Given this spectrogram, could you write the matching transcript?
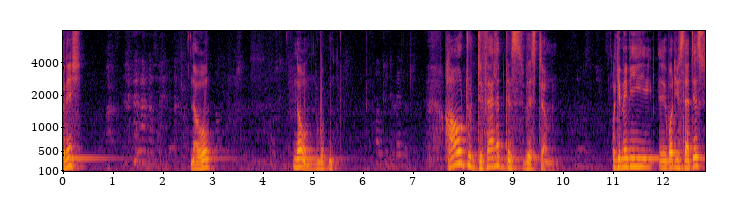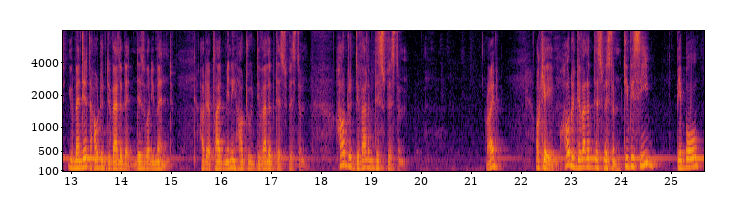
finish no no how to develop this wisdom Okay, maybe uh, what you said is you meant it how to develop it. This is what you meant. How to apply it, meaning how to develop this wisdom. How to develop this wisdom. Right? Okay, how to develop this wisdom? TBC, people,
